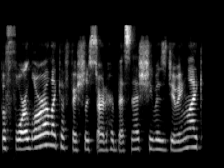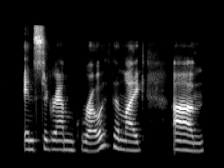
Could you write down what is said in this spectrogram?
before Laura like officially started her business, she was doing like Instagram growth and like um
